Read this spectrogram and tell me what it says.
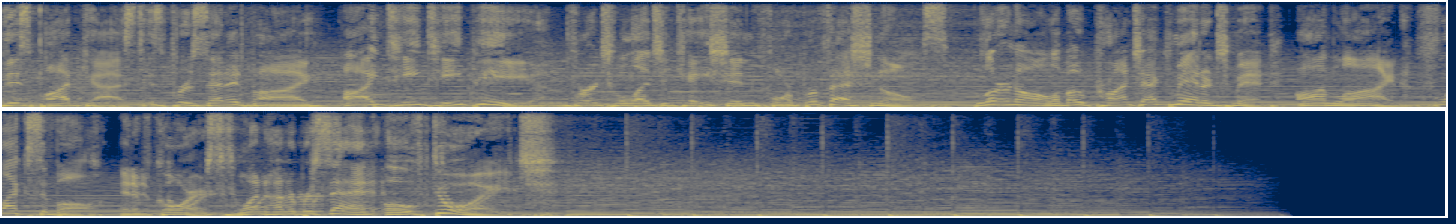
This podcast is presented by ITTP, Virtual Education for Professionals. Learn all about project management, online, flexible, and of course, 100% auf Deutsch.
